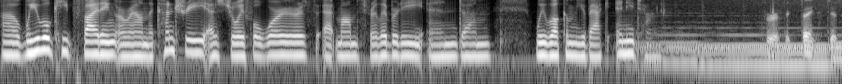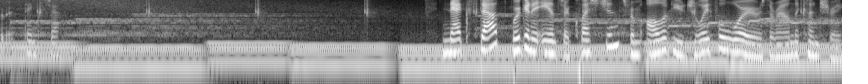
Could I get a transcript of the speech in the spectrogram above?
Uh, we will keep fighting around the country as joyful warriors at Moms for Liberty, and um, we welcome you back anytime. Terrific. Thanks, Tiffany. Thanks, Jeff. Next up, we're going to answer questions from all of you joyful warriors around the country.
